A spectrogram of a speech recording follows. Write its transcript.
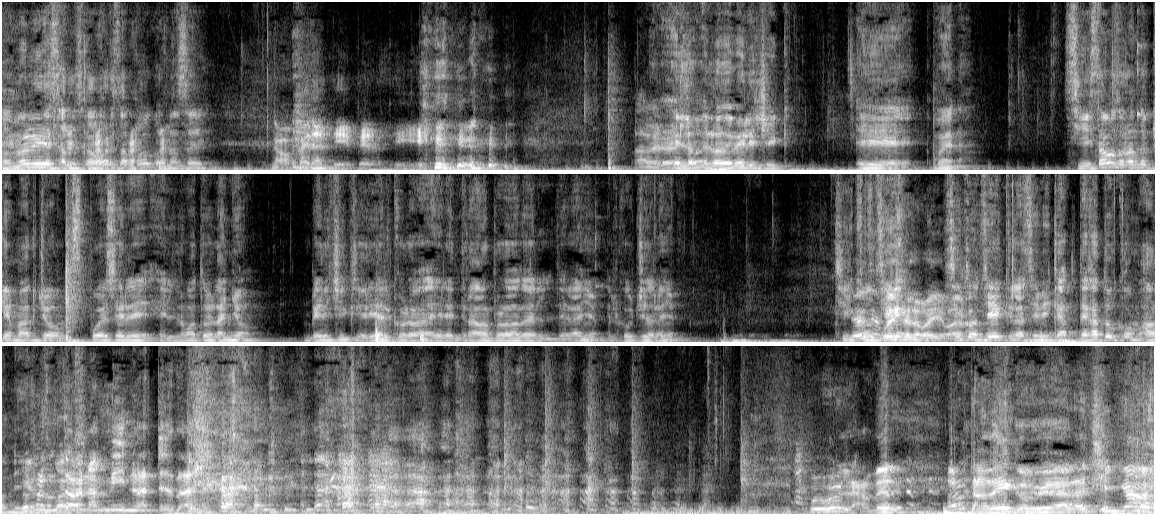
O no le dices a los cabores tampoco, no sé. No, espérate, espérate. A ver, En lo, en lo de Belichick. eh, bueno, si estamos hablando que Mac Jones puede ser el, el novato del año, Belichick sería el, el entrenador perdón, del, del año, el coach del año. Si güey se la va a llevar. si consigue clasificar, deja tú como a donde Me preguntaban a mí, no a ti. Uh, la ver. Ahorita vengo, güey, a la chingada.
